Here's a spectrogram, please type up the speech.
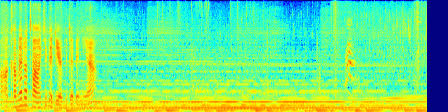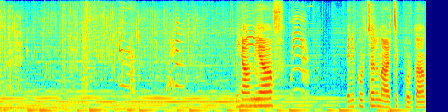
Aa kamera takip ediyor bir de beni ya. Miyav miyav. Beni kurtarın artık buradan.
